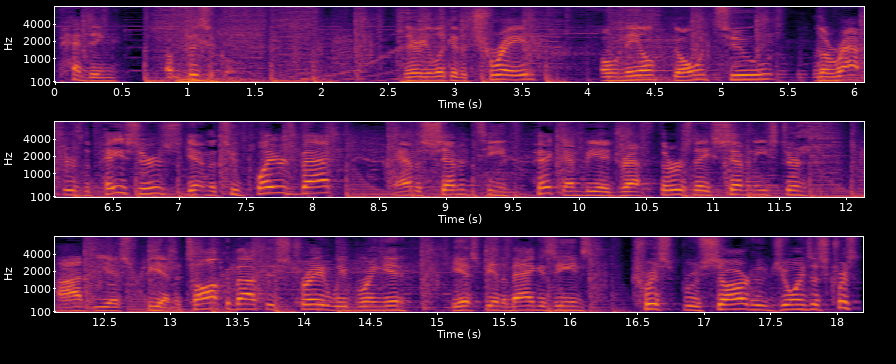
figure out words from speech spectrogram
pending a physical. There you look at the trade. O'Neal going to the Raptors, the Pacers, getting the two players back, and the 17th pick. NBA draft Thursday, 7 Eastern on ESPN. To talk about this trade, we bring in ESPN, the magazine's Chris Broussard, who joins us. Chris,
